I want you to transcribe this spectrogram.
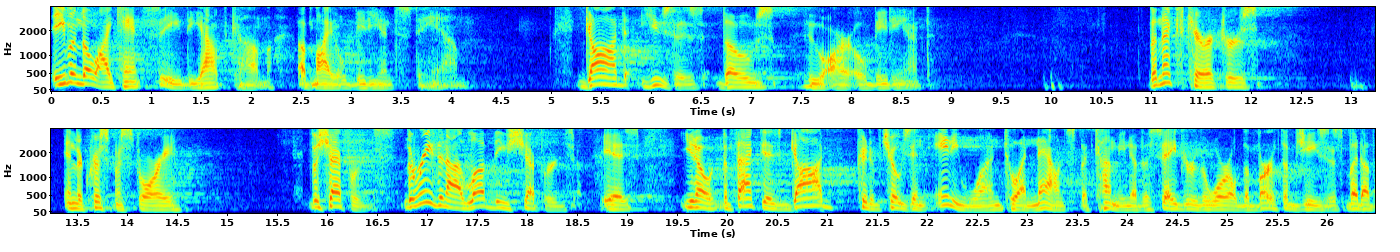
Even though I can't see the outcome of my obedience to Him. God uses those who are obedient. The next characters in the Christmas story, the shepherds. The reason I love these shepherds is, you know, the fact is, God could have chosen anyone to announce the coming of the Savior of the world, the birth of Jesus. But of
